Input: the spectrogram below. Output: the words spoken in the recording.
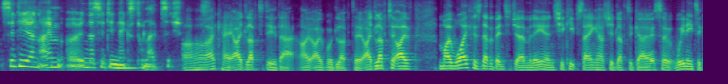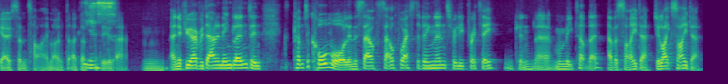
city, and I'm uh, in the city next to Leipzig. Oh, okay. I'd love to do that. I, I would love to. I'd love to. I've my wife has never been to Germany, and she keeps saying how she'd love to go. So we need to go sometime. I'd, I'd love to do that. Mm. And if you're ever down in England, and come to Cornwall in the south southwest of England, it's really pretty. You can uh, we'll meet up there. Have a cider. Do you like cider?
